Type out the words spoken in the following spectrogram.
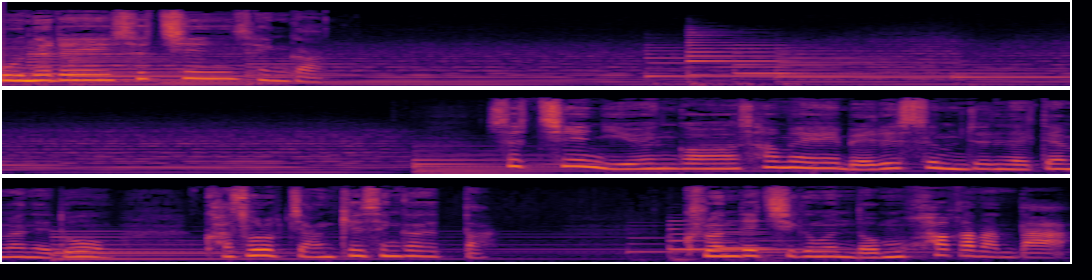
오늘의 스친 생각 스친 2회과 3회의 메릴스 문제를 낼 때만 해도 가소롭지 않게 생각했다. 그런데 지금은 너무 화가 난다.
